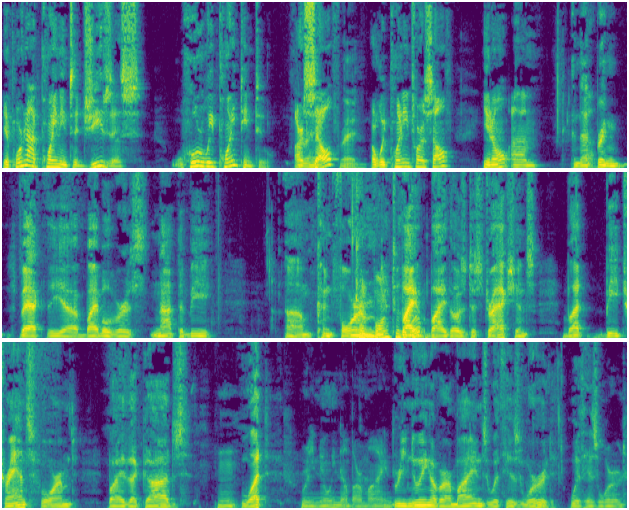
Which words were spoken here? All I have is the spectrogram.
if we're not pointing to Jesus, who are we pointing to? Ourselves? Right. Are we pointing to ourselves? You know, um, And that brings back the uh, Bible verse not to be um, conformed, Conformed to by, world. by those distractions, but be transformed by the God's Hmm. what? Renewing of our mind Renewing of our minds with His Word. with His Word,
